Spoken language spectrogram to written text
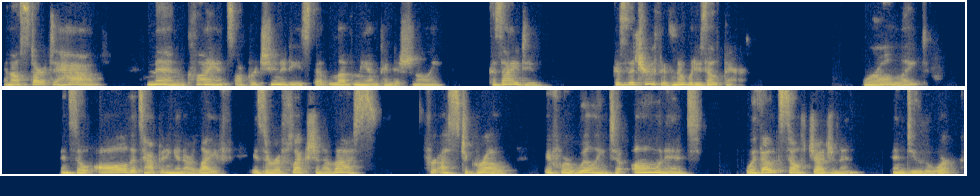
and I'll start to have men, clients, opportunities that love me unconditionally because I do. Because the truth is nobody's out there. We're all light. And so all that's happening in our life is a reflection of us for us to grow if we're willing to own it without self-judgment and do the work.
